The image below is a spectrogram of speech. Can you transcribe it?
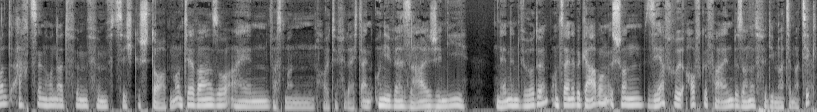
und 1855 gestorben. Und er war so ein, was man heute vielleicht ein Universalgenie nennen würde. Und seine Begabung ist schon sehr früh aufgefallen, besonders für die Mathematik.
